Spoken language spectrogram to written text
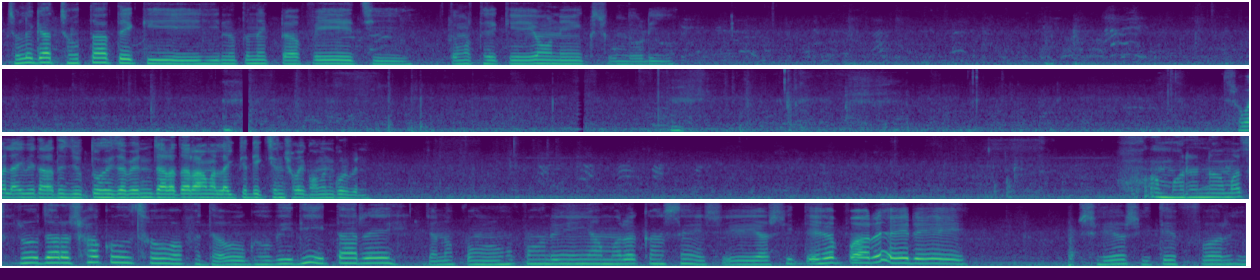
চলে গেছ তাতে কি নতুন একটা পেয়েছি তোমার থেকে অনেক সুন্দরী সবাই লাইভে তাড়াতাড়ি যুক্ত হয়ে যাবেন যারা তারা আমার লাইভটা দেখছেন সবাই কমেন্ট করবেন আমার নামাজ রোজার সকল সব দাও ঘুবিধি তারে যেন পরে আমার কাছে সে আসিতে পারে রে সে শীতে পরে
